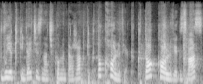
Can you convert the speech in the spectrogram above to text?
Dwójeczki, dajcie znać w komentarzach, czy ktokolwiek, ktokolwiek z Was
